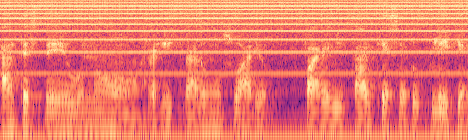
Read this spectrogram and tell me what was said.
antes de uno registrar un usuario, para evitar que se dupliquen,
